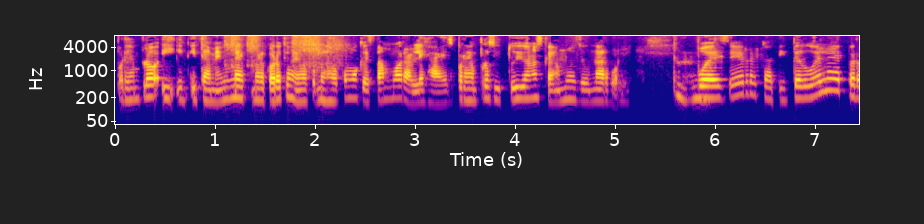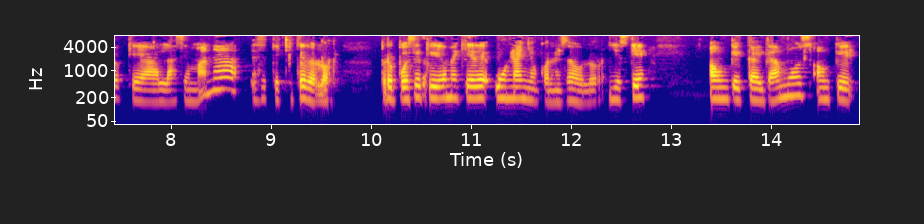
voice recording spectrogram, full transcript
por ejemplo, y, y, también me, me, recuerdo que me dejó, me dejó, como que esta moraleja, es, por ejemplo, si tú y yo nos caemos de un árbol, puede ser que a ti te duele, pero que a la semana se te quite dolor, pero puede ser que yo me quede un año con ese dolor. Y es que, aunque caigamos, aunque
